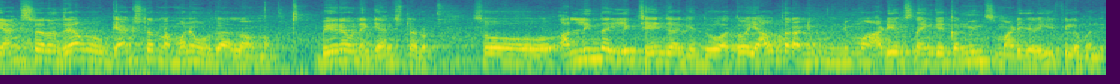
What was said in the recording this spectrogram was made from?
ಗ್ಯಾಂಗ್ಸ್ಟರ್ ಅಂದರೆ ಅವನು ಗ್ಯಾಂಗ್ಸ್ಟರ್ ನಮ್ಮನೆ ಹುಡುಗ ಅಲ್ಲ ಅವನು. ಬೇರೆಯವನೇ ಗ್ಯಾಂಗ್ಸ್ಟರು. ಸೊ ಅಲ್ಲಿಂದ ಇಲ್ಲಿಗೆ ಚೇಂಜ್ ಆಗಿದ್ದು ಅಥವಾ ಯಾವ ಥರ ನಿಮ್ಮ ನಿಮ್ಮ ಆಡಿಯನ್ಸ್ನ ಹೆಂಗೆ ಕನ್ವಿನ್ಸ್ ಮಾಡಿದ್ದೀರಾ ಈ ಫಿಲಮಲ್ಲಿ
